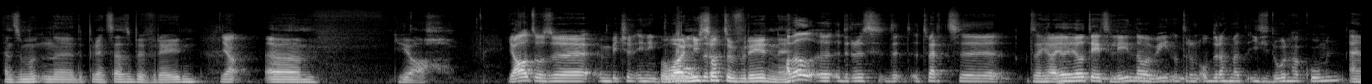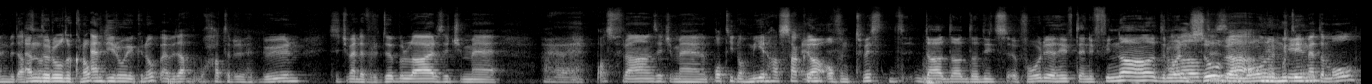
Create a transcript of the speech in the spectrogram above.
En ze moeten eh, de prinses bevrijden. Ja. Ehm, ja, Ja, het was eh, een beetje in een we waren niet zo tevreden. Hè. Ah, wel, eh, er is, het werd... het is een heel, heel, heel tijd geleden dat we weten dat er een opdracht met Isidore gaat komen. En, we dachten en de rode knop. En die rode knop. En we dachten, wat gaat er gebeuren? Zit je met een verdubbelaar? Zit je met pasvragen? Zit je met een pot die nog meer gaat zakken? Ja, of een twist dat, dat, dat iets voordeel heeft in de finale. Er Ah, waren wel, zoveel dat, Een ontmoeting mogelijkheden. met de mol.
